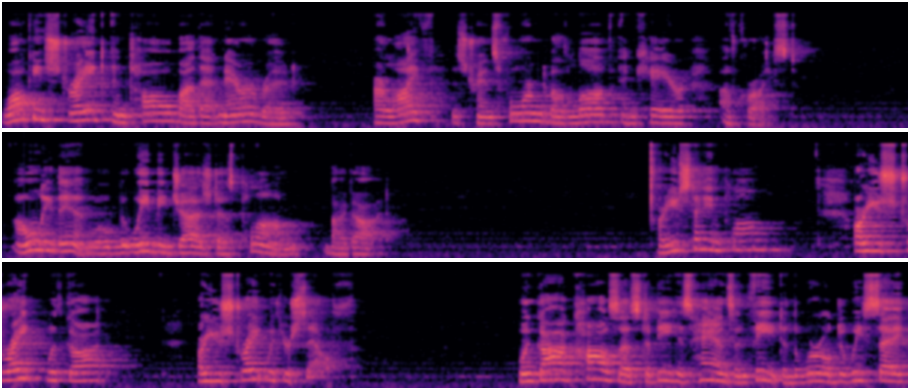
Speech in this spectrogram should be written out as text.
walking straight and tall by that narrow road, our life is transformed by the love and care of Christ. Only then will we be judged as plumb by God. Are you staying plumb? Are you straight with God? Are you straight with yourself? When God calls us to be his hands and feet in the world, do we say,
